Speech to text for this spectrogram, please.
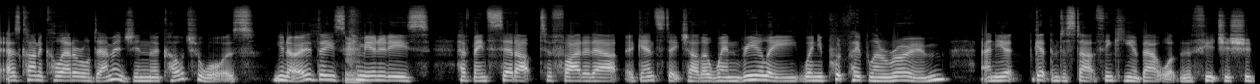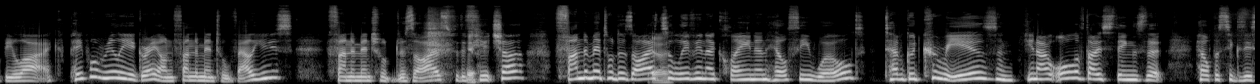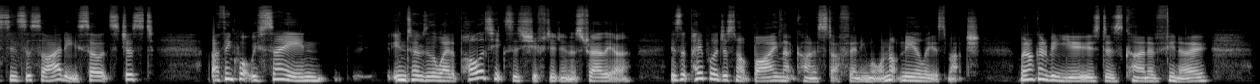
as kind of collateral damage in the culture wars. You know, these mm. communities have been set up to fight it out against each other when really, when you put people in a room and you get them to start thinking about what the future should be like, people really agree on fundamental values, fundamental desires for the yeah. future, fundamental desire yeah. to live in a clean and healthy world, to have good careers, and, you know, all of those things that help us exist in society. So it's just, I think what we've seen in terms of the way the politics has shifted in Australia is that people are just not buying that kind of stuff anymore, not nearly as much. We're not going to be used as kind of, you know,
